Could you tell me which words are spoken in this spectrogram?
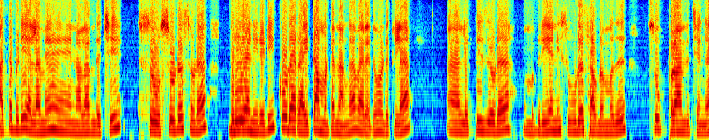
மற்றபடி எல்லாமே நல்லா இருந்துச்சு. ஸோ சுட சுட பிரியாணி ரெடி கூட ரைத்தா மட்டும் தாங்க வேற எதுவும் எடுக்கல. லெக் பீஸோட நம்ம பிரியாணி சூடாக சாப்பிடும்போது சூப்பராக இருந்துச்சுங்க.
